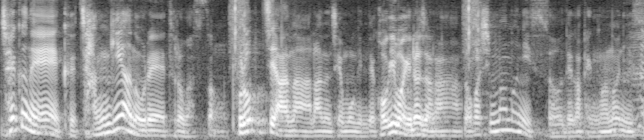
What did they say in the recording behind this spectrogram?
최근에 그 장기하 노래 들어봤어. 부럽지 않아 라는 제목인데 거기 막 이러잖아. 너가 10만 원이 있어. 내가 100만 원이 있어.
